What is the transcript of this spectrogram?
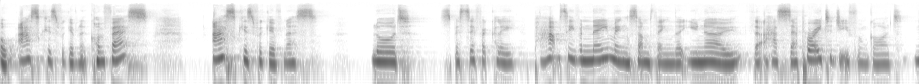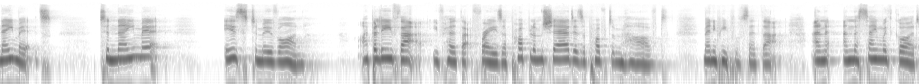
Oh, ask his forgiveness. Confess. Ask his forgiveness. Lord, specifically, perhaps even naming something that you know that has separated you from God. Name it. To name it is to move on. I believe that you've heard that phrase a problem shared is a problem halved. Many people have said that. And, and the same with God.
